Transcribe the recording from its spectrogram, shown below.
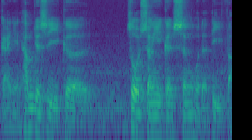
概念，他们就是一个做生意跟生活的地方，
